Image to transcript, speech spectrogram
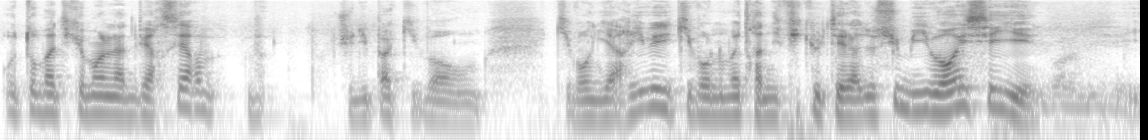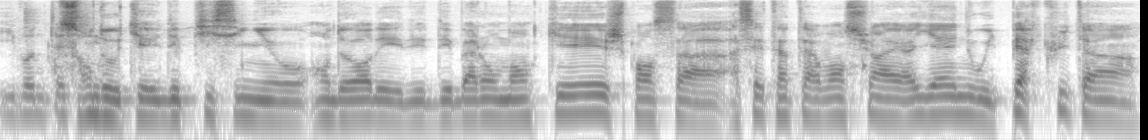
automatiquement l'adversaire je ne dis pas qu'ils vont, qu'ils vont y arriver, qu'ils vont nous mettre en difficulté là-dessus, mais ils vont essayer. Ils vont Sans doute, il y a eu des petits signaux. En dehors des, ballons manqués, je pense à, cette intervention aérienne où il percute un,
